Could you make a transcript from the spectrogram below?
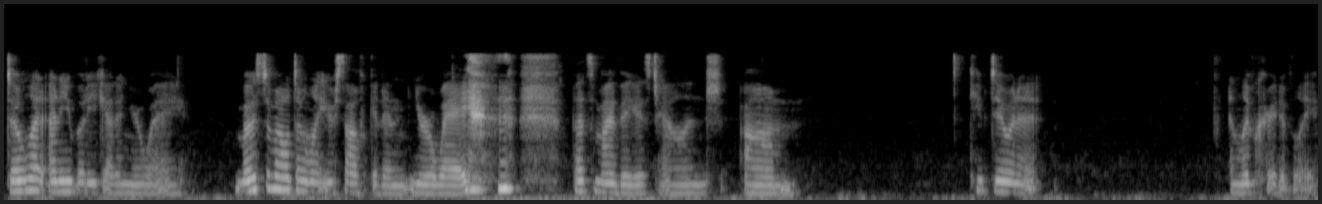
Don't let anybody get in your way. Most of all, don't let yourself get in your way. That's my biggest challenge. Um, keep doing it and live creatively.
